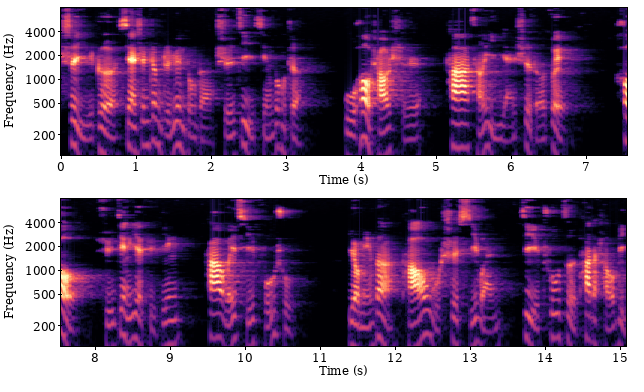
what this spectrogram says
是一个献身政治运动的实际行动者。武后朝时，他曾以严氏得罪，后徐敬业举兵，他为其附属。有名的《讨武士檄文》即出自他的手笔。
